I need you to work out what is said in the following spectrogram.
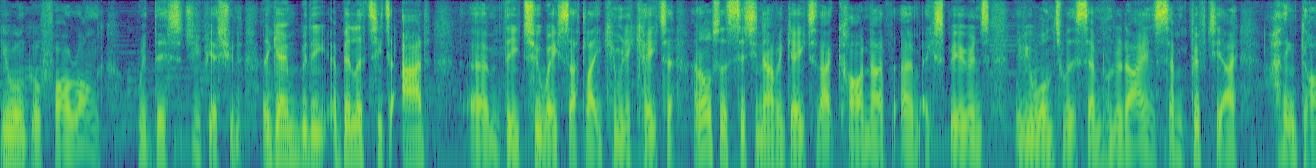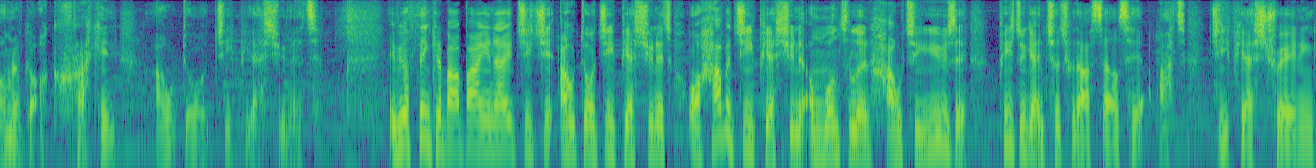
you won't go far wrong with this GPS unit. And again, with the ability to add um, the two-way satellite communicator and also the city navigator, that car nav um, experience, if you want to with a 700i and 750i, I think Garmin have got a cracking outdoor GPS unit. If you're thinking about buying an outdoor GPS unit or have a GPS unit and want to learn how to use it, please do get in touch with ourselves here at GPS Training.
